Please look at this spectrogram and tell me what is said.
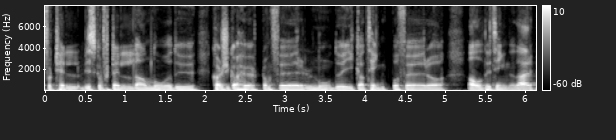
Fortell, vi skal fortelle deg om noe du kanskje ikke har hørt om før, eller noe du ikke har tenkt på før, og alle de tingene der.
